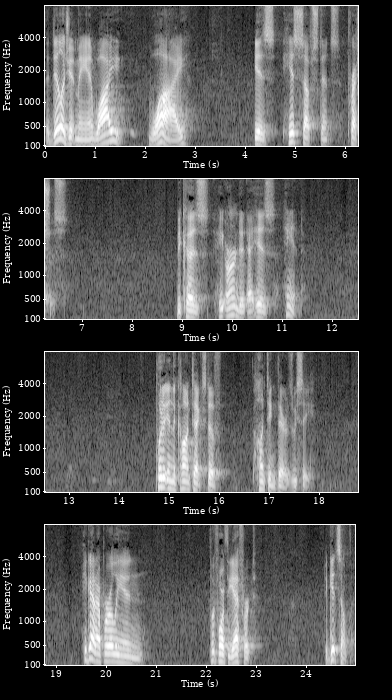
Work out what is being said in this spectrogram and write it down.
The diligent man, why, why is his substance precious? Because he earned it at his hand. Put it in the context of hunting there, as we see. He got up early and put forth the effort to get something.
